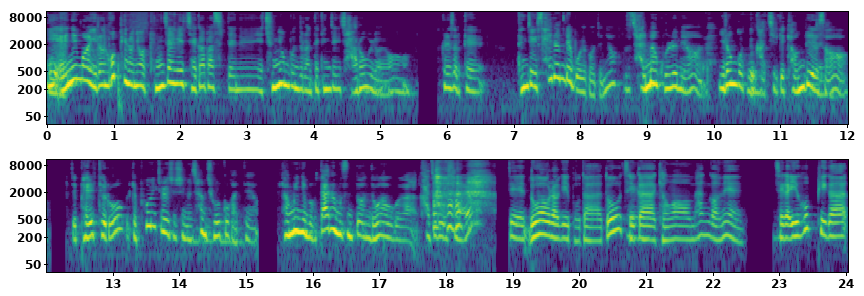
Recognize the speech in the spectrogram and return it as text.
이 animal 이런 호피는요, 굉장히 제가 봤을 때는 이 중년분들한테 굉장히 잘 어울려요. 그래서 이렇게 굉장히 세련돼 보이거든요. 그래서 잘만 고르면 이런 것도 음. 같이 이렇게 겸비해서 이제 벨트로 이렇게 포인트를 주시면 참 좋을 것 같아요. 경민님 뭐 다른 무슨 또 노하우가 가지고 계시나요? 이제 노하우라기보다도 제가 경험한 거는 제가 이 호피가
